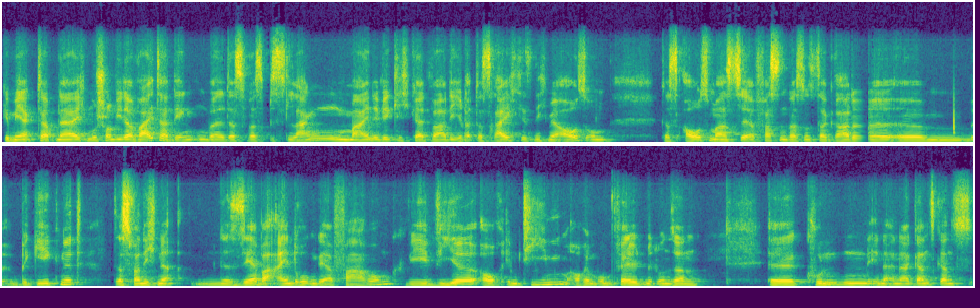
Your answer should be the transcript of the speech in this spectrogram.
gemerkt habe, naja, ich muss schon wieder weiterdenken, weil das, was bislang meine Wirklichkeit war, die, das reicht jetzt nicht mehr aus, um das Ausmaß zu erfassen, was uns da gerade ähm, begegnet. Das fand ich eine, eine sehr beeindruckende Erfahrung, wie wir auch im Team, auch im Umfeld mit unseren äh, Kunden in einer ganz, ganz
